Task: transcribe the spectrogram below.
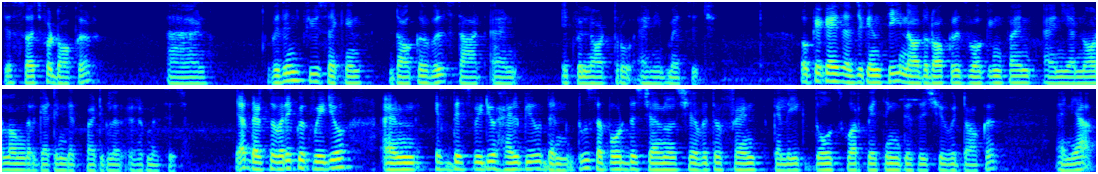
just search for docker and within few seconds docker will start and it will not throw any message. Okay guys as you can see now the docker is working fine and you are no longer getting that particular error message. Yeah that's a very quick video. And if this video helped you then do support this channel share with your friends colleagues those who are facing this issue with docker. And yeah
